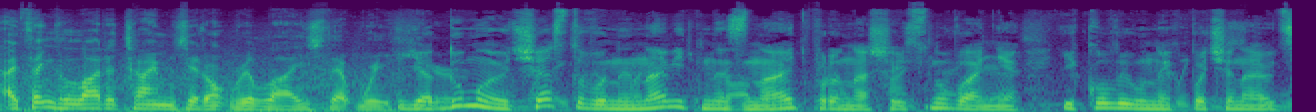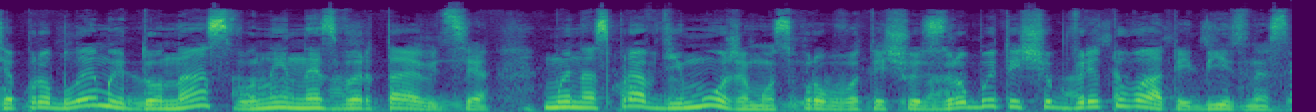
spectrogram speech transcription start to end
I think a lot of times they don't realize that we're Я думаю, часто вони навіть не знають про наше існування, і коли у них починаються проблеми, до нас вони не звертаються. Ми насправді можемо спробувати щось зробити, щоб врятувати бізнес.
